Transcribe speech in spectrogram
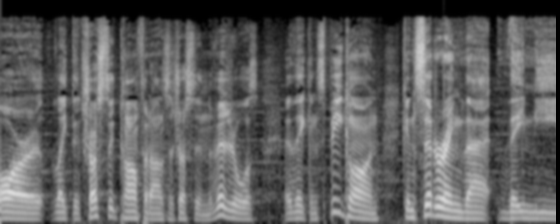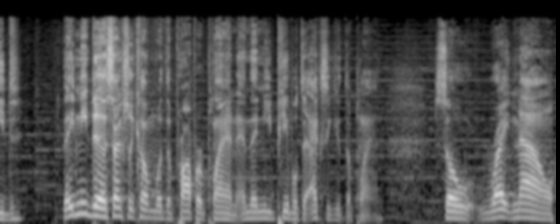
are like the trusted confidants, the trusted individuals that they can speak on, considering that they need they need to essentially come with a proper plan and they need people to execute the plan. So right now,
